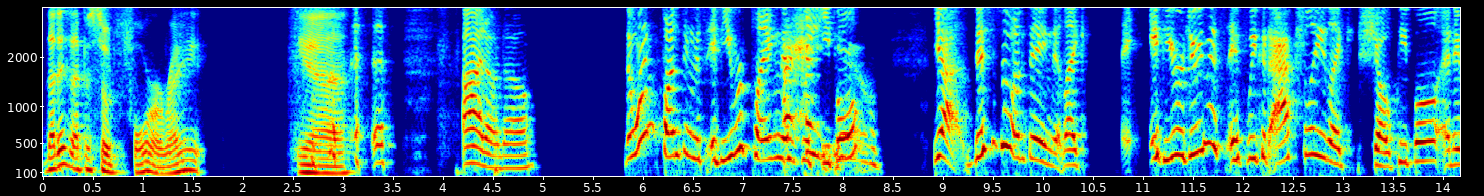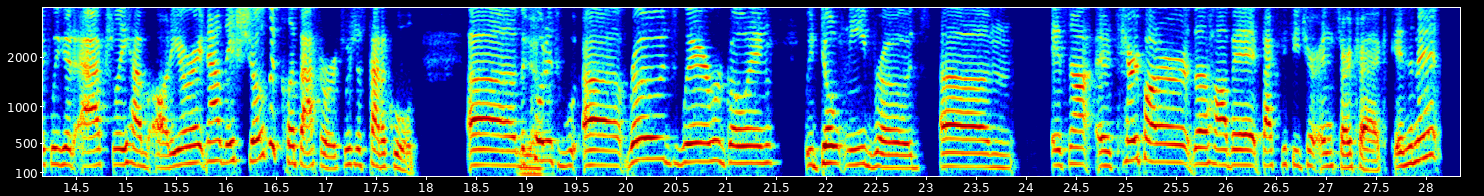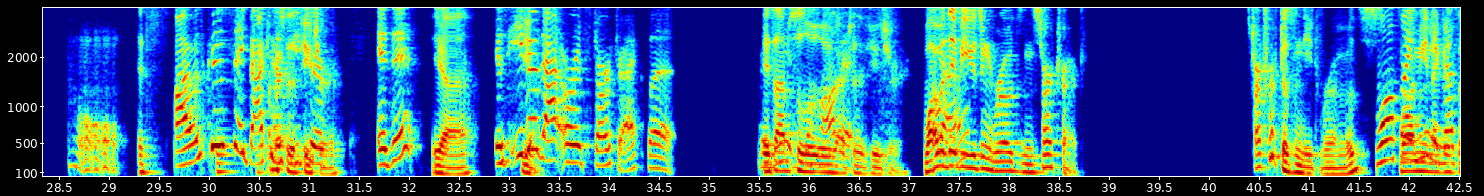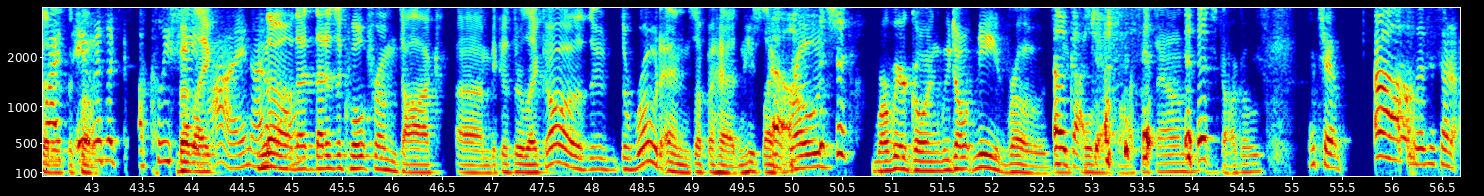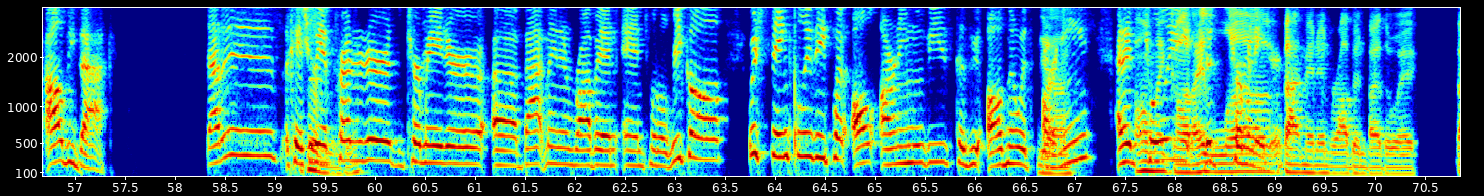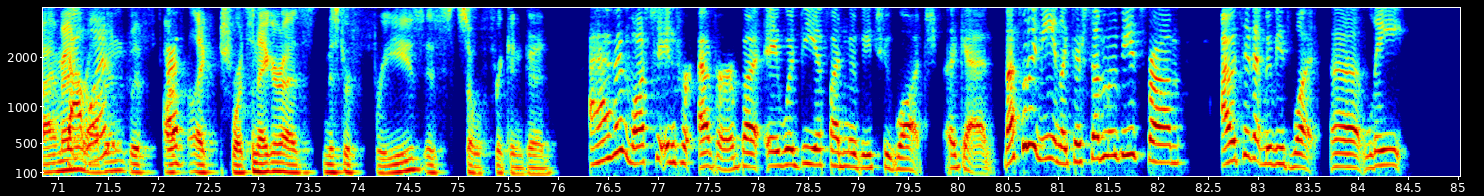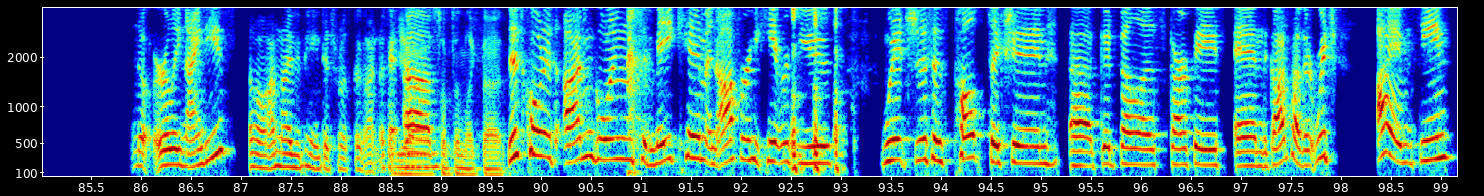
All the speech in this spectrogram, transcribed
that is episode four, right? Yeah. I don't know. The one fun thing is if you were playing this with people, yeah, this is the one thing that like if you were doing this, if we could actually like show people and if we could actually have audio right now, they show the clip afterwards, which is kind of cool. Uh the Yeah. quote is uh roads where we're going, we don't need roads. Um it's not it's Harry Potter, The Hobbit, Back to the Future, and Star Trek, isn't it? Oh, It's I was gonna say it's Back, to, the future. Is it? Yeah. It's either that or it's Star Trek, but It's The absolutely Back to the Future. Why would they be using roads in Star Trek? Star Trek doesn't need roads. Well, what I mean, I guess that is the it was like a cliche like, line. No, know. that that is a quote from Doc, um, because they're like, "Oh, the, the road ends up ahead," and he's like, Oh. "Roads where we're going, we don't need roads." Oh, And he pulls his gotcha. glasses down, his goggles. It's true. Oh, this is so. I'll be back. That is okay. So we have Predator, the Terminator, uh, Batman and Robin, and Total Recall. Which thankfully they put all Arnie movies because we all know it's Yeah. Arnie, and it's oh totally my god, I the love Terminator. Batman and Robin. By the way, Batman That and one? Robin with I've- Ar- like Schwarzenegger as Mister Freeze is so freaking good. I haven't watched it in forever, but it would be a fun movie to watch again. That's what I mean. Like there's some movies from I would say that movie's what? Uh late no early 90s? Oh, I'm not even paying attention to what's going on. Okay. Yeah, um something like that. this quote is I'm going to make him an offer he can't refuse, which this is Pulp Fiction, uh Goodfellas, Scarface, and The Godfather, which I haven't seen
